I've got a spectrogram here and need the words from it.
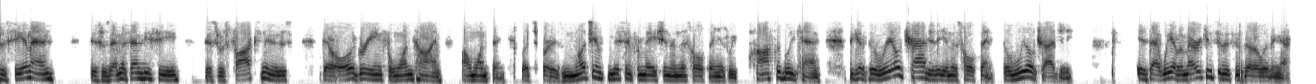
was CNN. This was MSNBC. This was Fox News. They're all agreeing for one time on one thing. Let's spread as much misinformation in this whole thing as we possibly can because the real tragedy in this whole thing, the real tragedy, is that we have American citizens that are living there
